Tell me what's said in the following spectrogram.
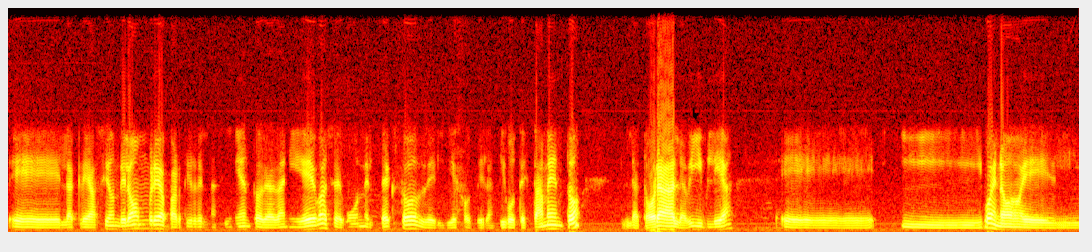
eh, la creación del hombre a partir del nacimiento de Adán y Eva, según el texto del Viejo del Antiguo Testamento, la Torá, la Biblia, eh, y bueno, el,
